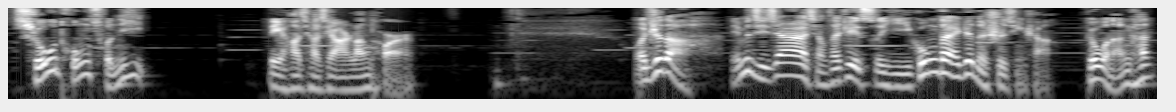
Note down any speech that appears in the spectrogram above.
求同存异。李浩翘起二郎腿儿，我知道你们几家想在这次以工代赈的事情上给我难堪，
